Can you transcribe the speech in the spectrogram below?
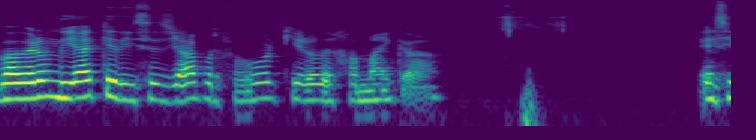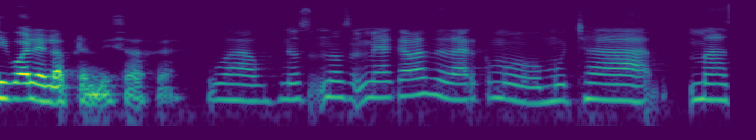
va a haber un día que dices, ya, por favor, quiero de Jamaica es igual el aprendizaje. Wow, nos, nos, me acabas de dar como mucha más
